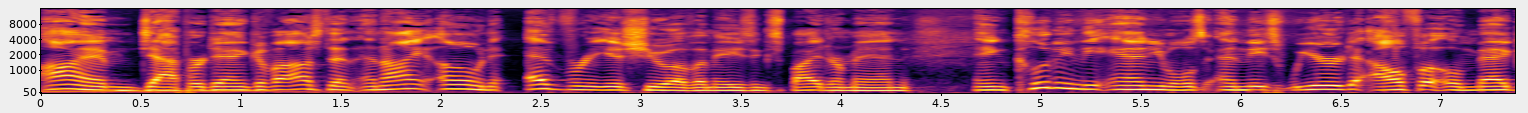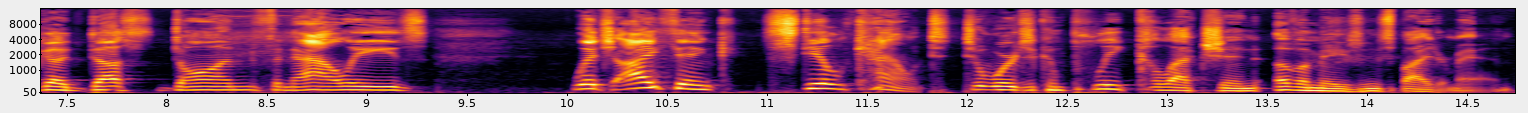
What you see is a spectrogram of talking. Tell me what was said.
I'm Dapper Dan Gvozden, and I own every issue of Amazing Spider-Man, including the annuals and these weird Alpha Omega Dust Dawn finales, which I think still count towards a complete collection of Amazing Spider-Man.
